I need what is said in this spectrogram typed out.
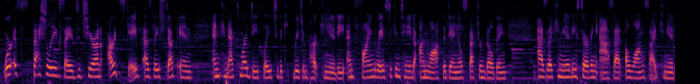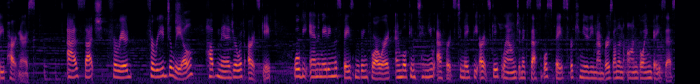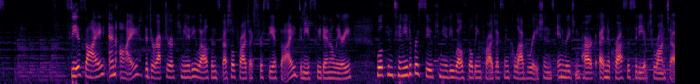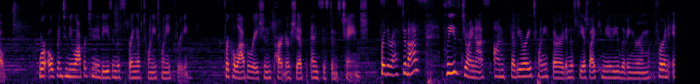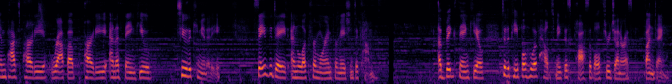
We're especially excited to cheer on Artscape as they step in and connect more deeply to the Regent Park community and find ways to continue to unlock the Daniels Spectrum building as a community serving asset alongside community partners. As such, Farid, Farid Jalil, hub manager with Artscape, will be animating the space moving forward and will continue efforts to make the Artscape Lounge an accessible space for community members on an ongoing basis. CSI and I, the Director of Community Wealth and Special Projects for CSI, Denise Soueidan O'Leary, will continue to pursue community wealth building projects and collaborations in Regent Park and across the City of Toronto. We're open to new opportunities in the spring of 2023 for collaboration, partnership, and systems change. For the rest of us, please join us on February 23rd in the CSI Community Living Room for an impact party, wrap up party, and a thank you to the community. Save the date and look for more information to come. A big thank you to the people who have helped make this possible through generous funding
